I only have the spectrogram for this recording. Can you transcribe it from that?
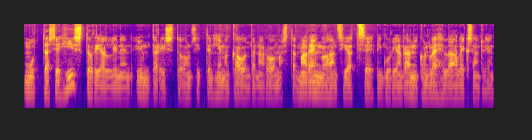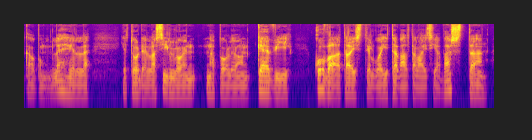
Mutta se historiallinen ympäristö on sitten hieman kauempana Roomasta. Marengohan sijaitsee Ligurian rannikon lähellä, Aleksandrian kaupungin lähellä. Ja todella silloin Napoleon kävi kovaa taistelua itävaltalaisia vastaan –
